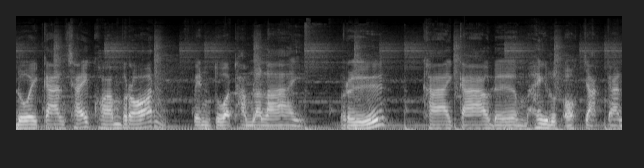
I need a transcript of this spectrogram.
โดยการใช้ความร้อนเป็นตัวทำละลาย หรือคายกาวเดิมให้หลุดออกจากกัน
